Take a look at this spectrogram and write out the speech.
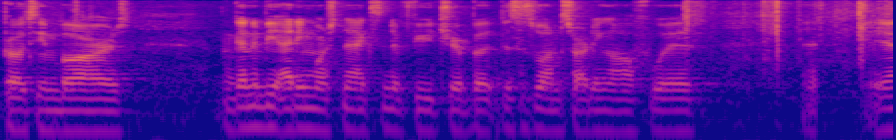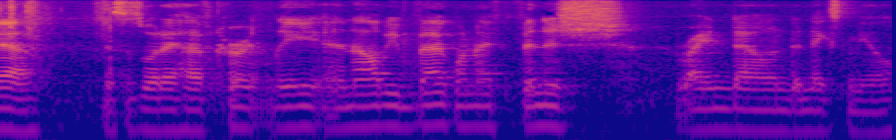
protein bars. I'm gonna be adding more snacks in the future, but this is what I'm starting off with. And yeah, this is what I have currently, and I'll be back when I finish writing down the next meal.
